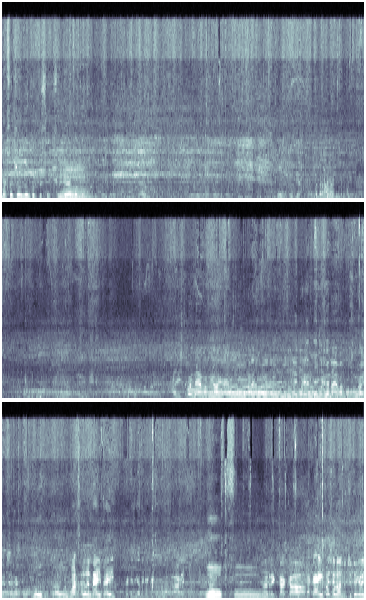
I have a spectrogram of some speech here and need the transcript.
মাছটা জল জল করতেছে সূর্যের আলোতে। মাছগুলো নাই ভাই? ও আরে কাকা। কাকা এই পাশে লান ছুটে গেলে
